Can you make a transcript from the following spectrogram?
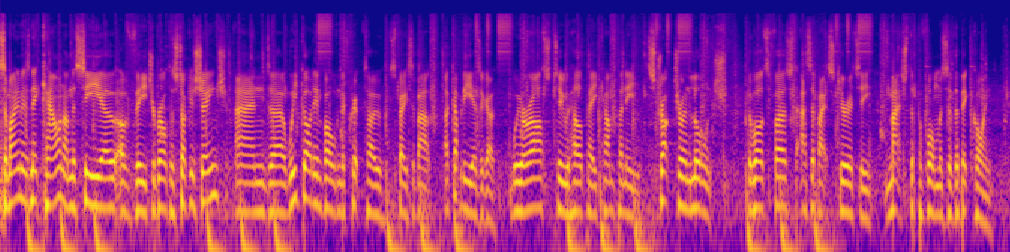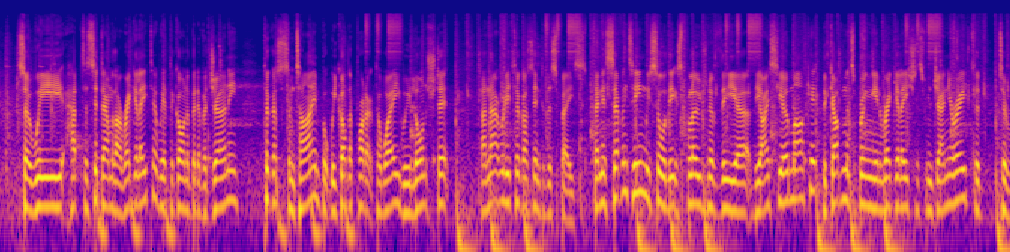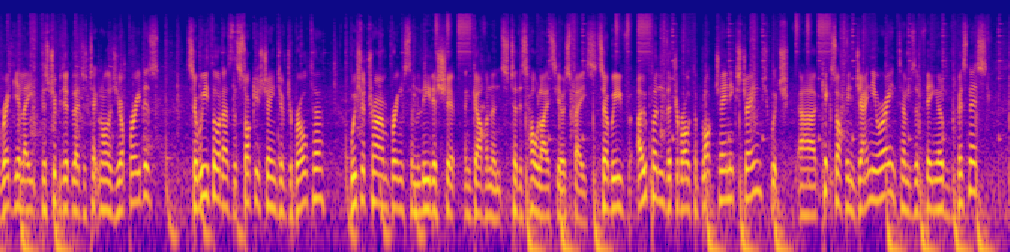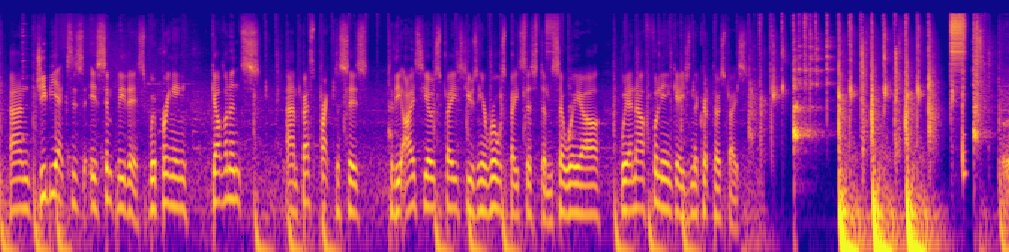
So my name is Nick Cowan. I'm the CEO of the Gibraltar Stock Exchange, and uh, we got involved in the crypto space about a couple of years ago. We were asked to help a company structure and launch the world's first asset-backed security match the performance of the Bitcoin. So we had to sit down with our regulator. We had to go on a bit of a journey. Took us some time, but we got the product away. We launched it, and that really took us into the space. Then in 17, we saw the explosion of the uh, the ICO market. The government's bringing in regulations from January to to regulate distributed ledger technology operators. So we thought, as the stock exchange of Gibraltar, we should try and bring some leadership and governance to this whole ICO space. So we've opened the Gibraltar Blockchain Exchange, which uh, kicks off in January in terms of being open for business. And GBX is, is simply this: we're bringing governance and best practices to the ICO space using a rules-based system. So we are we are now fully engaged in the crypto space.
